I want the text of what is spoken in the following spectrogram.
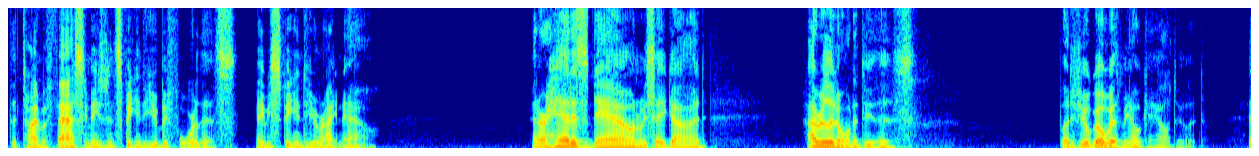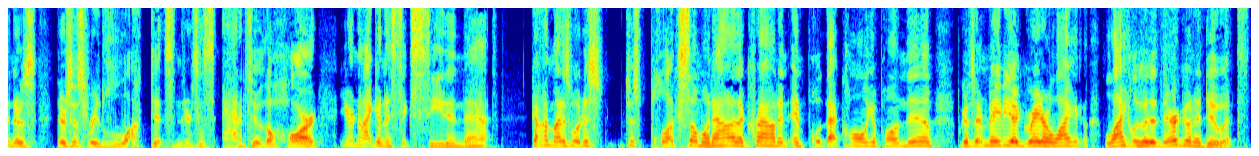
the time of fasting. Maybe He's been speaking to you before this. Maybe speaking to you right now. And our head is down, and we say, God, I really don't want to do this. But if you'll go with me, okay, I'll do it. And there's, there's this reluctance and there's this attitude of the heart. You're not going to succeed in that. God might as well just, just pluck someone out of the crowd and, and put that calling upon them because there may be a greater li- likelihood that they're going to do it.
